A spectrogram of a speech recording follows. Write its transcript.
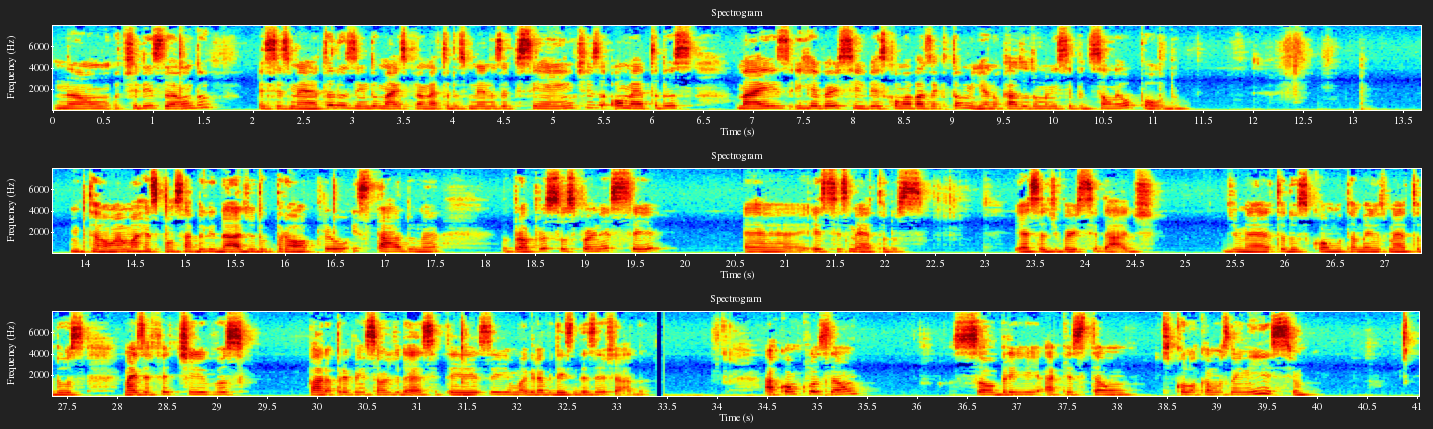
não utilizando esses métodos, indo mais para métodos menos eficientes ou métodos mais irreversíveis, como a vasectomia, no caso do município de São Leopoldo. Então, é uma responsabilidade do próprio Estado, né? Do próprio SUS fornecer é, esses métodos e essa diversidade de métodos, como também os métodos mais efetivos para a prevenção de DSTs e uma gravidez indesejada. A conclusão sobre a questão que colocamos no início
